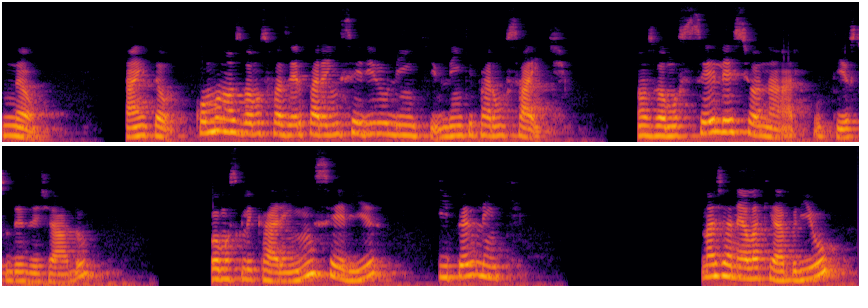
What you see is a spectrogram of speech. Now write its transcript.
Não. Tá? Então, como nós vamos fazer para inserir o link, o link para um site? Nós vamos selecionar o texto desejado, vamos clicar em inserir hiperlink. Na janela que abriu,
